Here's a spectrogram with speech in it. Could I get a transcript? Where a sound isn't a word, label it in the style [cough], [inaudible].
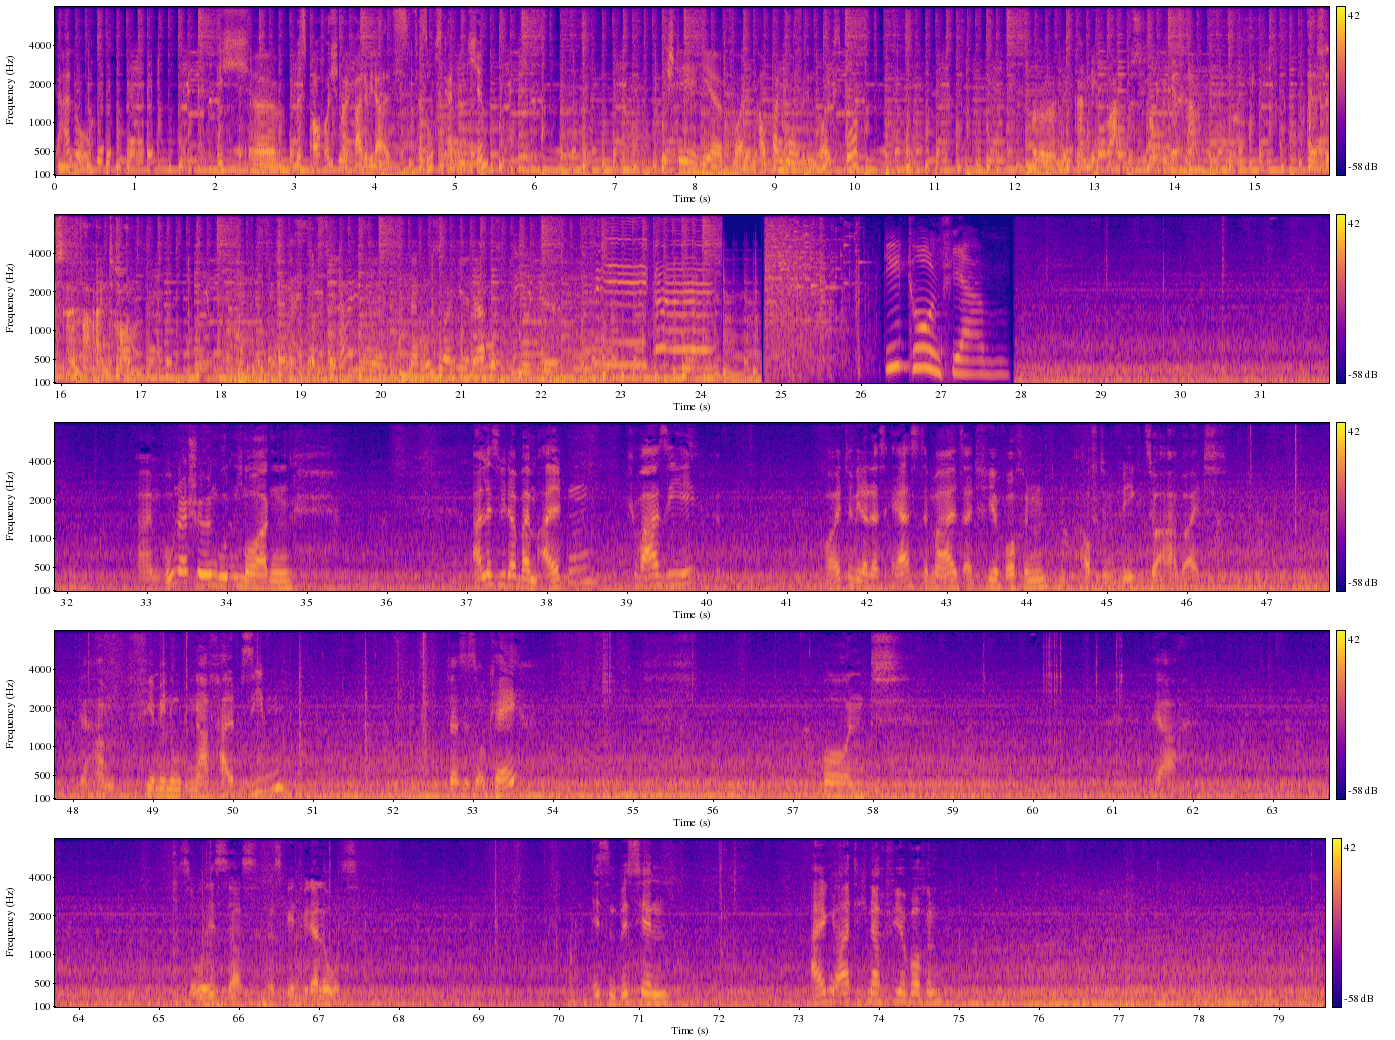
Ja, hallo. Ich äh, missbrauche euch mal gerade wieder als Versuchskaninchen. Ich stehe hier vor dem Hauptbahnhof in Wolfsburg. Also ich kann nicht warten, bis ich aufgegessen habe. Es ist einfach ein Traum. Das ist doch zu leise. Da muss doch hier, da muss Pegel. Die Tonflammen. Einen wunderschönen guten Morgen. Alles wieder beim Alten quasi. Heute wieder das erste Mal seit vier Wochen auf dem Weg zur Arbeit. Wir haben vier Minuten nach halb sieben. Das ist okay. Und ja. So ist das. Es geht wieder los. Ist ein bisschen eigenartig nach vier Wochen.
